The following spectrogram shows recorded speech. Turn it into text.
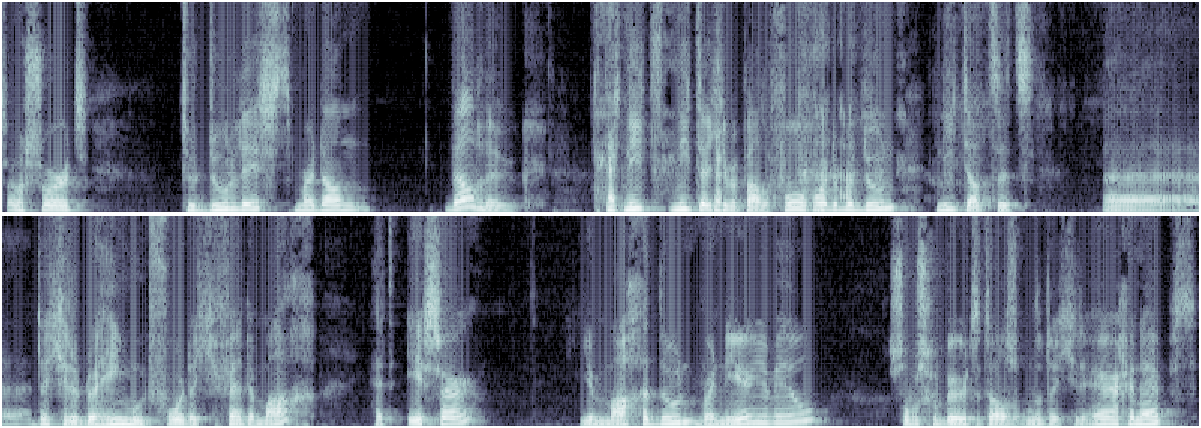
Een soort to-do-list, maar dan wel leuk. Het is niet, niet dat je bepaalde volgorde moet doen. Niet dat, het, eh, dat je er doorheen moet voordat je verder mag. Het is er. Je mag het doen wanneer je wil. Soms gebeurt het al zonder dat je er erg in hebt.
